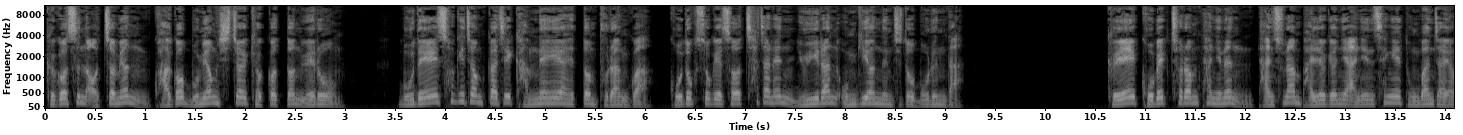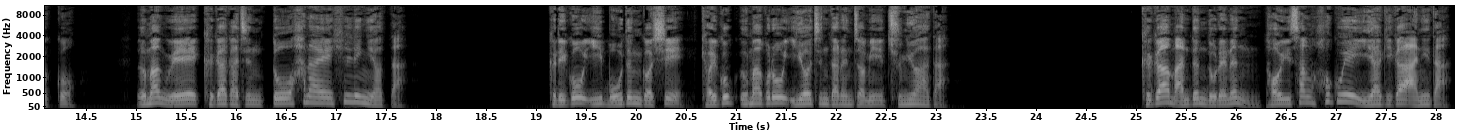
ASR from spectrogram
그것은 어쩌면 과거 무명 시절 겪었던 외로움, 무대에 서기 전까지 감내해야 했던 불안과 고독 속에서 찾아낸 유일한 온기였는지도 모른다. 그의 고백처럼 타니는 단순한 반려견이 아닌 생애 동반자였고 음악 외에 그가 가진 또 하나의 힐링이었다. 그리고 이 모든 것이 결국 음악으로 이어진다는 점이 중요하다. 그가 만든 노래는 더 이상 허구의 이야기가 아니다.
